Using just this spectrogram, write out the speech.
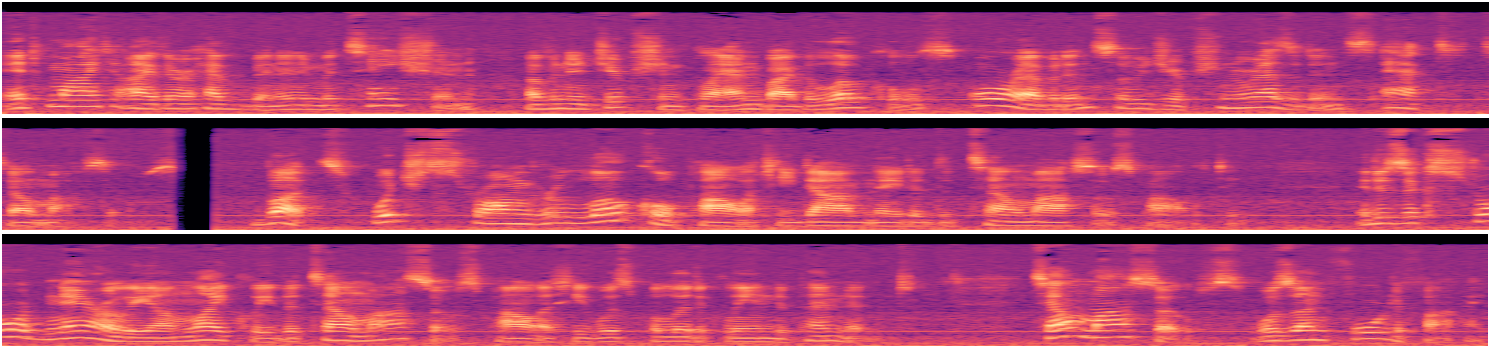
It might either have been an imitation of an Egyptian plan by the locals, or evidence of Egyptian residence at Tel Masos. But which stronger local polity dominated the Tel Masos polity? It is extraordinarily unlikely that Tel Masos polity was politically independent. Tel Masos was unfortified,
